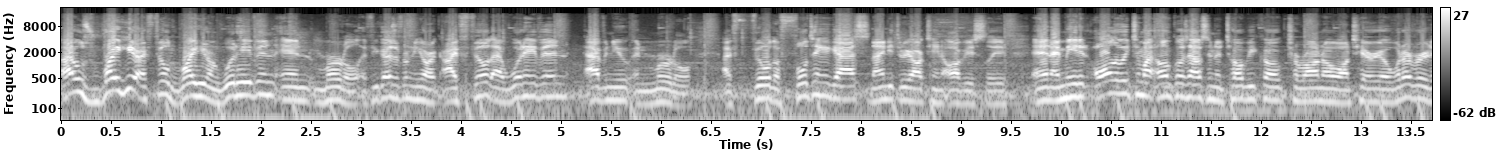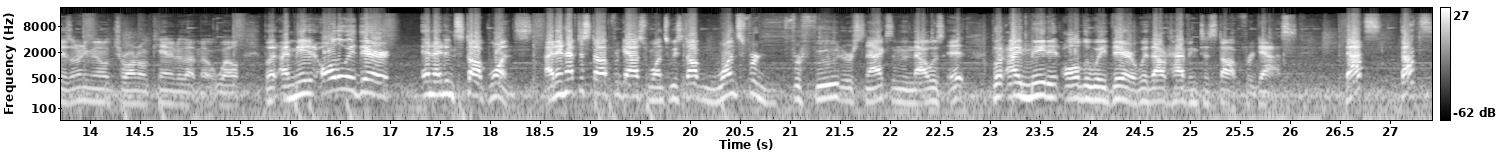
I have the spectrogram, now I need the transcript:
I was right here. I filled right here on Woodhaven and Myrtle. If you guys are from New York, I filled at Woodhaven Avenue and Myrtle. I filled a full tank of gas, 93 octane, obviously, and I made it all the way to my uncle's house in Etobicoke, Toronto, Ontario, whatever it is. I don't even know Toronto, Canada that well, but I made it all the way there and I didn't stop once. I didn't have to stop for gas once. We stopped once for for food or snacks, and then that was it. But I made it all the way there without having to stop for gas. That's that's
